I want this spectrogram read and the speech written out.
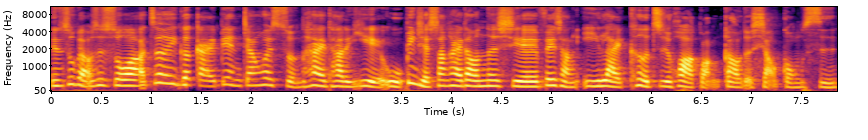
脸书表示说啊，这一个改变将会损害它的业务，并且伤害到那些非常依赖客制化广告的小公司。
